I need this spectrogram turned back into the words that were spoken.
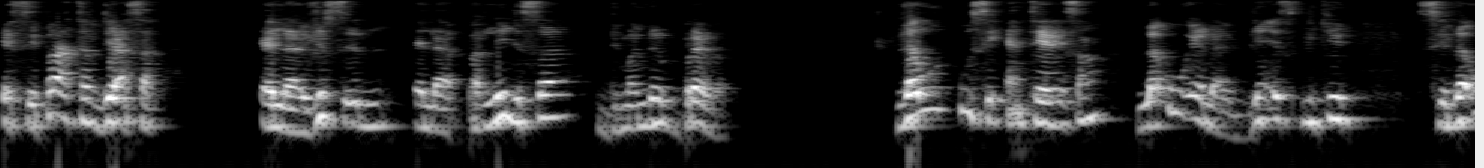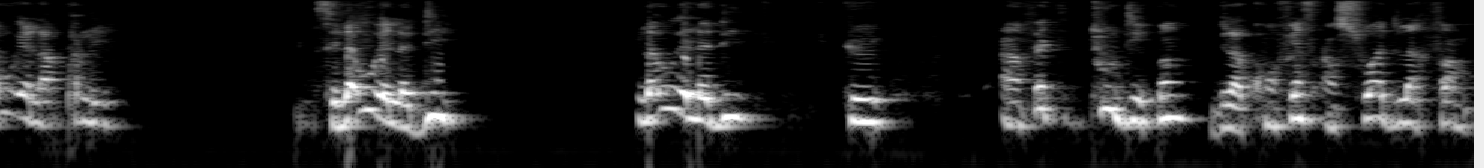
elle ne s'est pas attardée à ça. Elle a juste elle a parlé de ça d'une manière brève. Là où, où c'est intéressant, là où elle a bien expliqué, c'est là où elle a parlé. C'est là où elle a dit, là où elle a dit que en fait, tout dépend de la confiance en soi de la femme.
